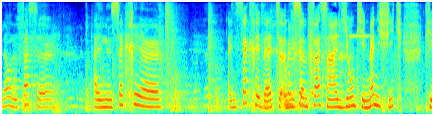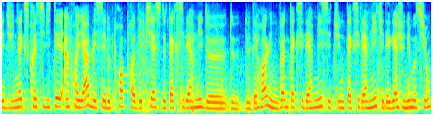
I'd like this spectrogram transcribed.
Là, on est face euh, à une sacrée une sacrée bête. Nous sommes face à un lion qui est magnifique, qui est d'une expressivité incroyable et c'est le propre des pièces de taxidermie de, de, de Une bonne taxidermie, c'est une taxidermie qui dégage une émotion.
